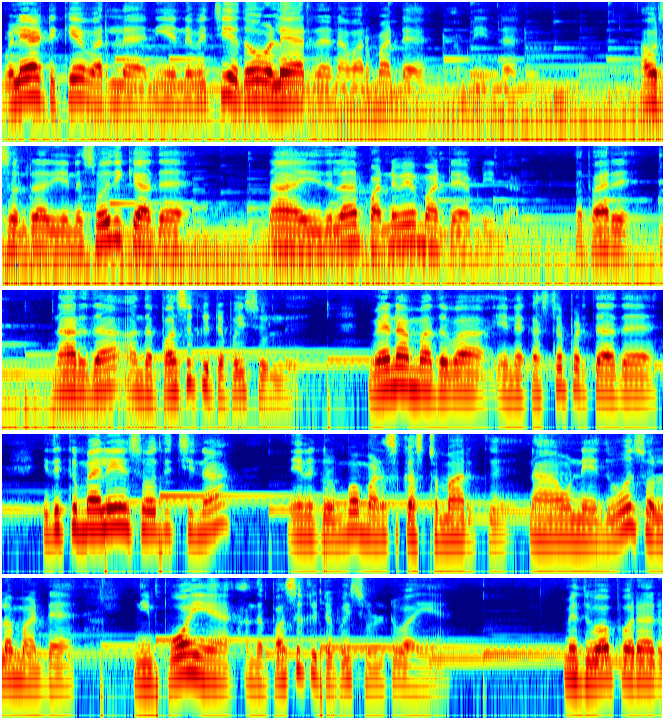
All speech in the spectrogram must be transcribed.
விளையாட்டுக்கே வரல. நீ என்னை வச்சு ஏதோ விளையாடுற நான் வரமாட்டேன். அப்படின்னார். அவர் சொல்கிறார் என்னை சோதிக்காத நான் இதெல்லாம் பண்ணவே மாட்டேன் அப்படின்னார் இந்த பாரு நாரதா அந்த பசுக்கிட்ட போய் சொல்லு. வேணாம் மாதவா என்னை கஷ்டப்படுத்தாத. இதுக்கு மேலேயும் சோதிச்சின்னா எனக்கு ரொம்ப மனசு கஷ்டமாக இருக்குது நான் உன்னை எதுவும் சொல்ல மாட்டேன். நீ போயேன் அந்த பசுக்கிட்ட போய் சொல்லிட்டு வாயேன் மெதுவாக போகிறார்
